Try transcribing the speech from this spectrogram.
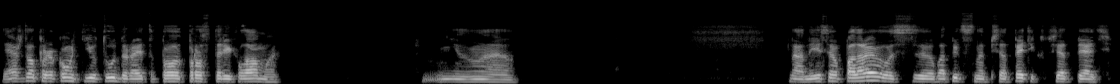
Я ждал про какого-нибудь ютубера, это про- просто реклама. Не знаю. Ладно, если вам понравилось, э, подписывайтесь на 55 x 55.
